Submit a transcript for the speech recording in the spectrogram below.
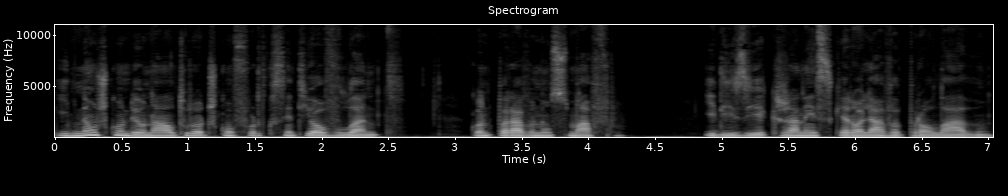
e não escondeu na altura o desconforto que sentia ao volante quando parava num semáforo e dizia que já nem sequer olhava para o lado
